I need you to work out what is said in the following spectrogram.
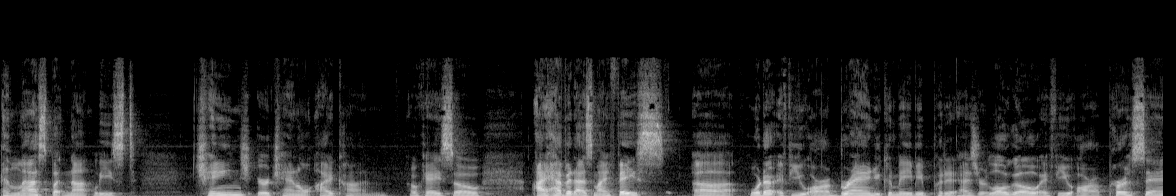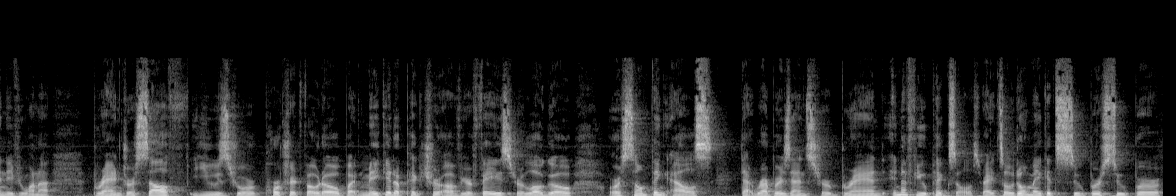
And last but not least, change your channel icon. Okay, so I have it as my face. Uh, whatever, if you are a brand, you can maybe put it as your logo. If you are a person, if you want to brand yourself, use your portrait photo, but make it a picture of your face, your logo, or something else that represents your brand in a few pixels, right? So don't make it super, super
